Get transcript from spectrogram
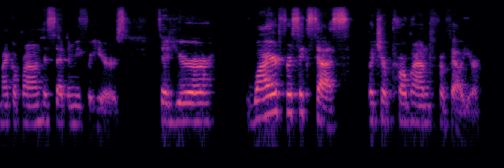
Michael Brown, has said to me for years. Said you're wired for success, but you're programmed for failure.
